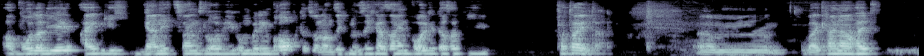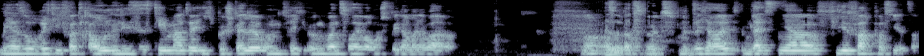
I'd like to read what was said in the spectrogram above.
obwohl er die eigentlich gar nicht zwangsläufig unbedingt brauchte, sondern sich nur sicher sein wollte, dass er die verteilt hat. Ähm, weil keiner halt mehr so richtig Vertrauen in dieses System hatte, ich bestelle und kriege irgendwann zwei Wochen später meine Ware. Ja, also, also das wird mit Sicherheit im letzten Jahr vielfach passiert sein.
